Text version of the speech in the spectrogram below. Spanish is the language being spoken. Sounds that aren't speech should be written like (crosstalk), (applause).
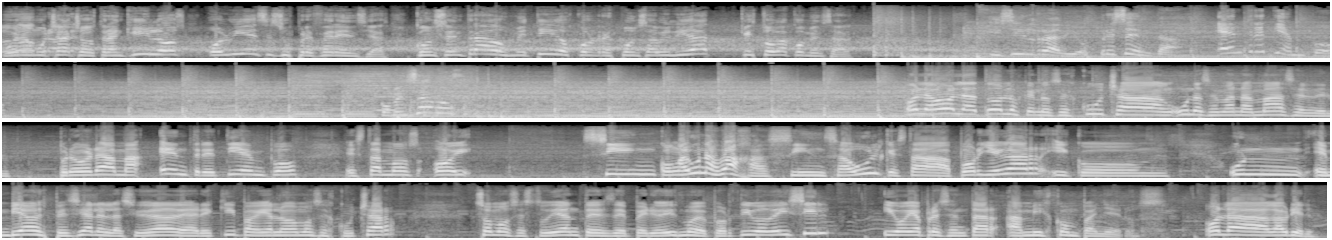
Bueno muchachos, tranquilos, olvídense sus preferencias, concentrados, metidos con responsabilidad, que esto va a comenzar. Isil Radio presenta Entretiempo. ¿Comenzamos? Hola, hola a todos los que nos escuchan una semana más en el programa Entretiempo. Estamos hoy sin, con algunas bajas, sin Saúl que está por llegar y con un enviado especial en la ciudad de Arequipa, ya lo vamos a escuchar. Somos estudiantes de periodismo deportivo de ISIL y voy a presentar a mis compañeros. Hola, Gabriel.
